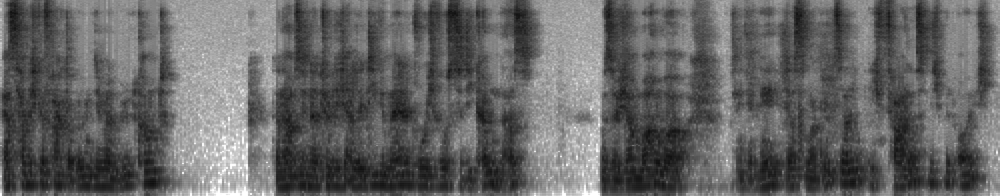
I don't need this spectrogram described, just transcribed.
erst habe ich gefragt, ob irgendjemand mitkommt. Dann haben sich natürlich alle die gemeldet, wo ich wusste, die können das. Dann sag ich, ja, machen wir. Ich denke, nee, lass mal gut sein. Ich fahre das nicht mit euch,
